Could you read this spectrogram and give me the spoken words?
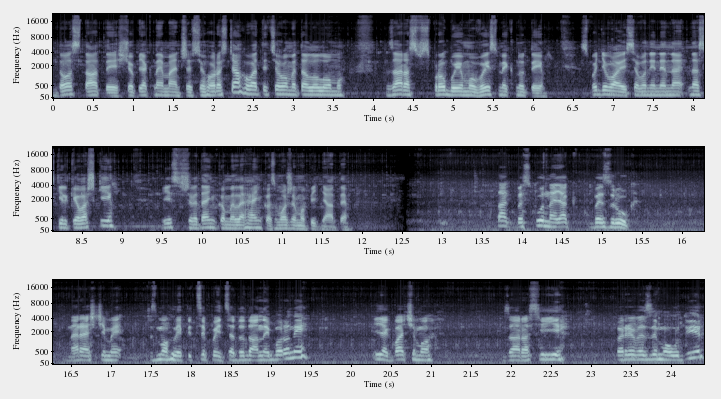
достати, щоб якнайменше всього розтягувати цього металолому. Зараз спробуємо висмикнути. Сподіваюся, вони не на- наскільки важкі, і швиденько ми легенько зможемо підняти. Так, без куна, як без рук. Нарешті ми змогли підцепитися до даної борони. І як бачимо, зараз її перевеземо у двір.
